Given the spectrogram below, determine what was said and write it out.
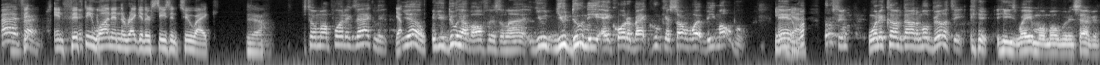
nine Fi- times. In 51 in the regular season too, Ike. yeah. So my point exactly. Yep. Yeah, when you do have offensive line, you you do need a quarterback who can somewhat be mobile. And Yeah. Russell Wilson, when it comes down to mobility, he's way more mobile than seven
